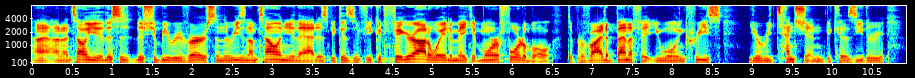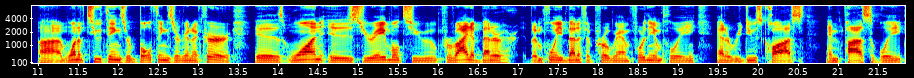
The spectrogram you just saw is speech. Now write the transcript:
uh, and I tell you this is this should be reversed. And the reason I'm telling you that is because if you could figure out a way to make it more affordable to provide a benefit, you will increase your retention because either uh, one of two things or both things are going to occur. Is one is you're able to provide a better employee benefit program for the employee at a reduced cost and possibly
